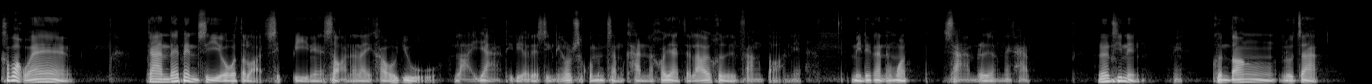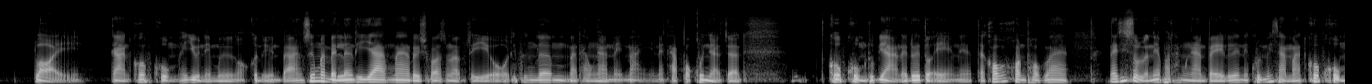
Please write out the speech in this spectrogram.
เขาบอกว่า การได้เป็น CEO ตลอด 10 ปีเนี่ยสอนอะไรเขาอยู่หลายอย่างทีเดียวแต่สิ่งที่เขาสึกว่ามันสำคัญ แล้วเขาอยากจะเล่าให้คนอื่นฟังต่อเนี่ยมีด้วยกันทั้งหมด 3 เรื่องนะครับ เรื่องที่1นี่คุณต้องรู้จักปล่อยการควบคุมให้อยู่ในมือของคนอื่นบ้าง ซึ่งมันเป็นเรื่องที่ยากมากโดยเฉพาะสำหรับ CEO ที่เพิ่งเริ่มมาทำงานใหม่ๆนะครับเพราะคุณอยากจะ ควบคุมทุกอย่างได้ด้วยตัวเองเนี่ยแต่เขาก็ค้นพบว่าในที่สุดแล้วเนี่ยพอทำงานไปเรื่อยเนี่ยคุณไม่สามารถควบคุม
